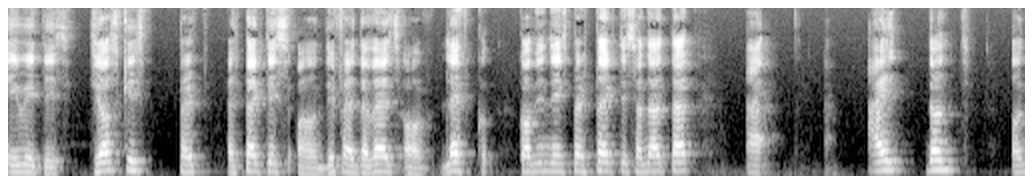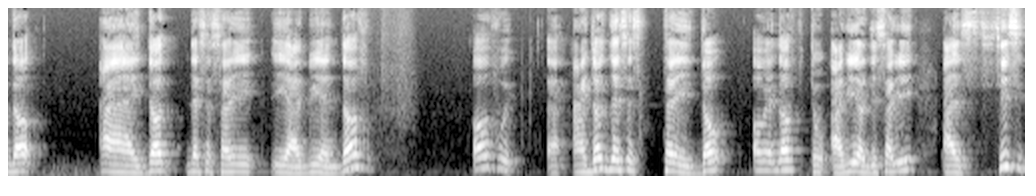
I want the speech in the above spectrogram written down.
read is just his perspectives on different events or left co- communist perspectives and all that. Uh, I don't, although I don't necessarily agree enough of with, uh, I don't necessarily of enough to agree or disagree. As this,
